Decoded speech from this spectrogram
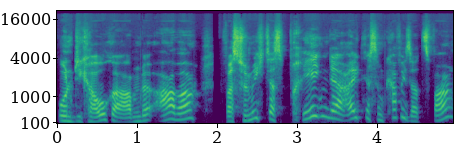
Und die Karaoke-Abende. Aber was für mich das prägende Ereignis im Kaffeesatz war,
